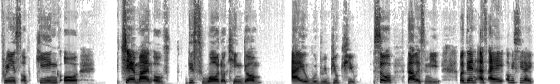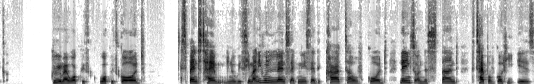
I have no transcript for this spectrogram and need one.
prince of king or chairman of this world or kingdom. I would rebuke you. So that was me. But then as I obviously like grew in my work with work with God, spent time, you know, with him and even learned, like Nini said, the character of God, learning to understand the type of God he is,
